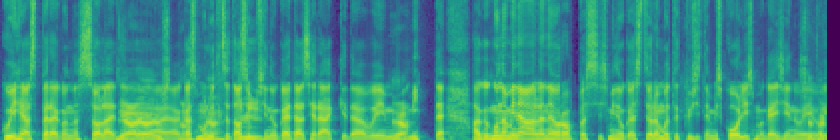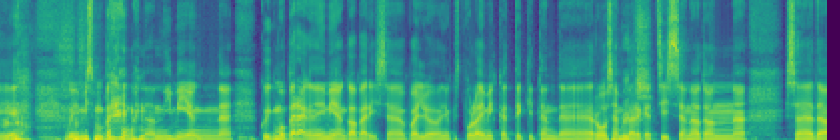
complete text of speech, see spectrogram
kui heast perekonnast sa oled ja, ja, ja, ja kas mul üldse tasub sinuga edasi rääkida või ja. mitte. aga kuna mina olen Euroopas, siis minu käest ei ole mõtet küsida, mis koolis ma käisin või, või, või mis mu perekonnanimi on. kuigi mu perekonnanimi on ka päris äh, palju niukest poleemikat tekitanud, Rosenberg, et siis nad on seda,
